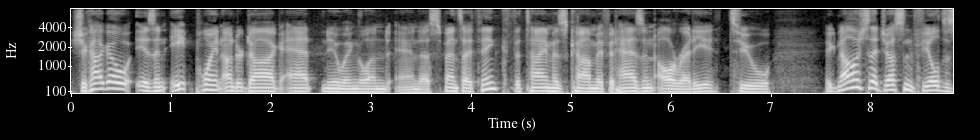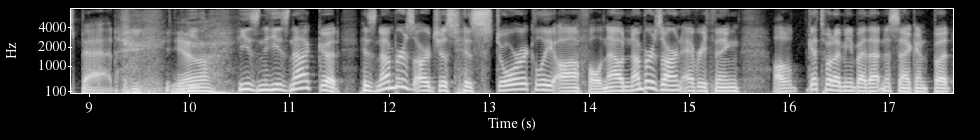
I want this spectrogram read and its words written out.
Chicago is an eight point underdog at New England. And uh, Spence, I think the time has come, if it hasn't already, to acknowledge that Justin Fields is bad. Yeah. He- he's, he's not good. His numbers are just historically awful. Now, numbers aren't everything. I'll get to what I mean by that in a second. But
